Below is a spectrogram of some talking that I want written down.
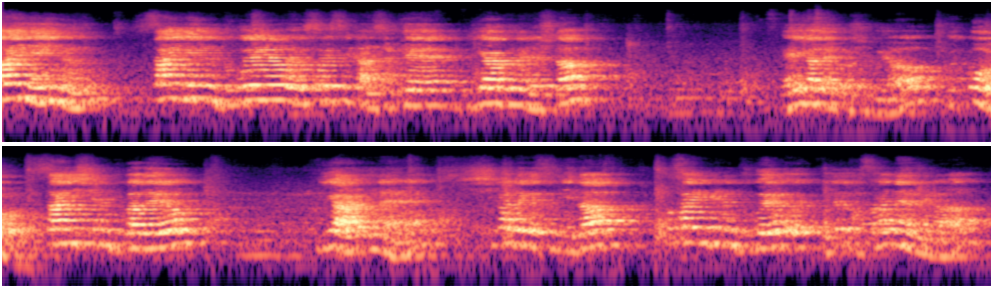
사인 A는, 사인 A는 누구예요? 여기 써있으니까 안 쓸게. 2R분의 몇이다? A가 될 것이고요. 이꼴, 사인 C는 누가 돼요? 2R분의 C가 되겠습니다. 코사인 B는 누구예요? 여기 그대로 다 써놨네요, 내가.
